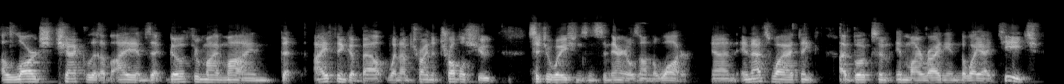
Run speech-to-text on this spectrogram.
a, large checklist of items that go through my mind that I think about when I'm trying to troubleshoot situations and scenarios on the water. And, and that's why I think my books and my writing and the way I teach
